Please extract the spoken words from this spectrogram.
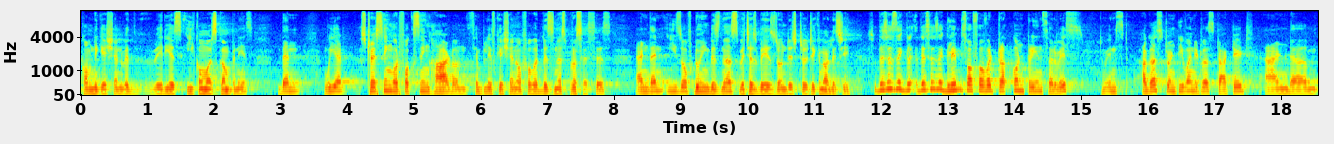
communication with various e-commerce companies. Then we are stressing or focusing hard on simplification of our business processes and then ease of doing business which is based on digital technology. So this is a, this is a glimpse of our truck on train service. In August 21 it was started and um,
